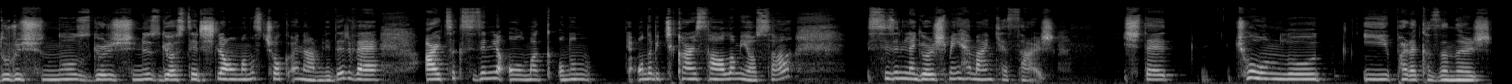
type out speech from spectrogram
duruşunuz, görüşünüz, gösterişli olmanız çok önemlidir ve artık sizinle olmak onun ona bir çıkar sağlamıyorsa sizinle görüşmeyi hemen keser. İşte çoğunluğu iyi para kazanır,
